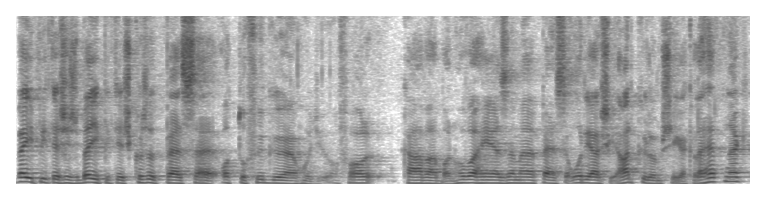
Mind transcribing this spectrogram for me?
Beépítés és beépítés között persze attól függően, hogy a fal kávában hova helyezem el, persze óriási árkülönbségek lehetnek.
